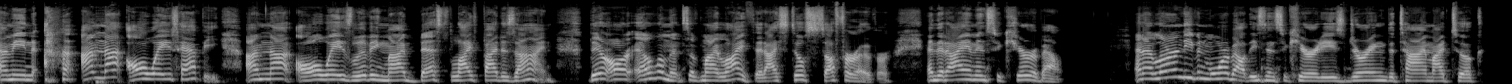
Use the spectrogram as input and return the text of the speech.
I mean i'm not always happy. I'm not always living my best life by design. There are elements of my life that i still suffer over and that i am insecure about and I learned even more about these insecurities during the time I took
